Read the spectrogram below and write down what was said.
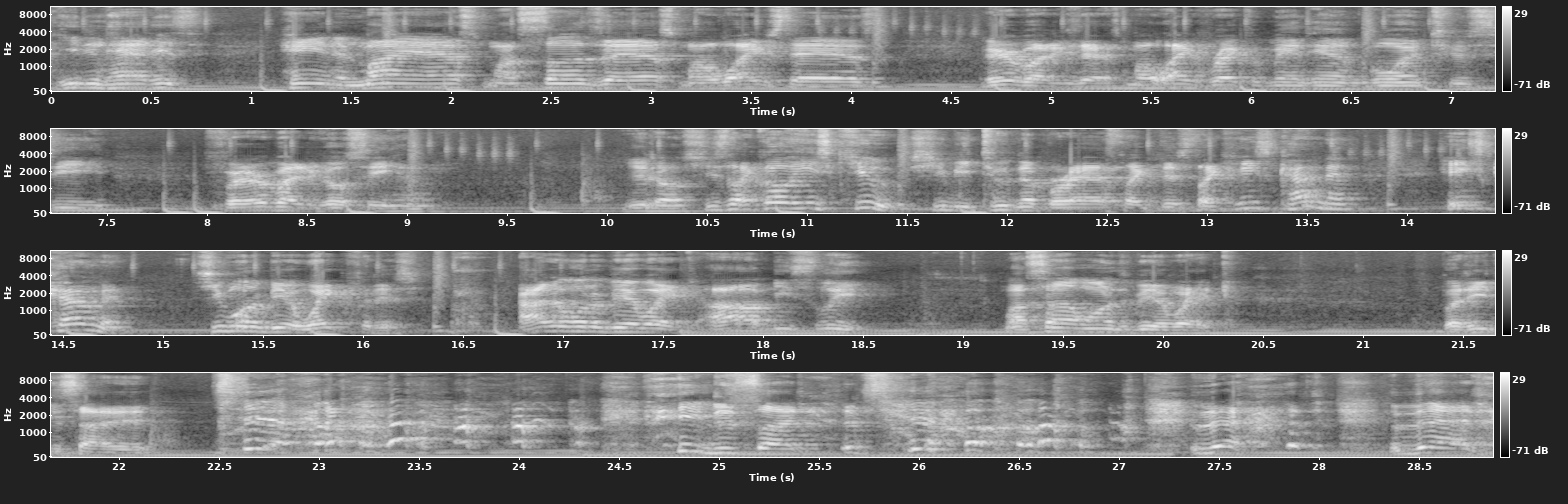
he didn't had his hand in my ass, my son's ass, my wife's ass, everybody's ass. My wife recommended him going to see, for everybody to go see him. You know, she's like, oh, he's cute. She be tooting up her ass like this, like he's coming. He's coming. She want to be awake for this. I don't want to be awake. I'll be asleep. My son wanted to be awake, but he decided. he decided that that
